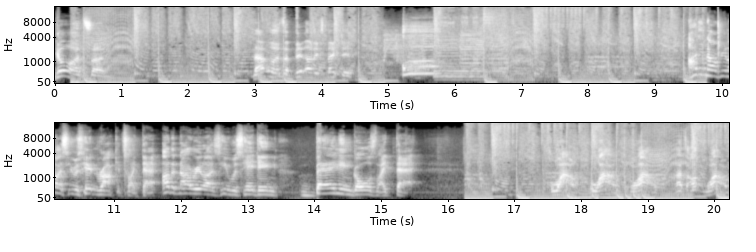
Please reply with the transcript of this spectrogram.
Go on, son. That was a bit unexpected. I did not realize he was hitting rockets like that. I did not realize he was hitting banging goals like that. Wow, wow, wow. That's all, wow.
